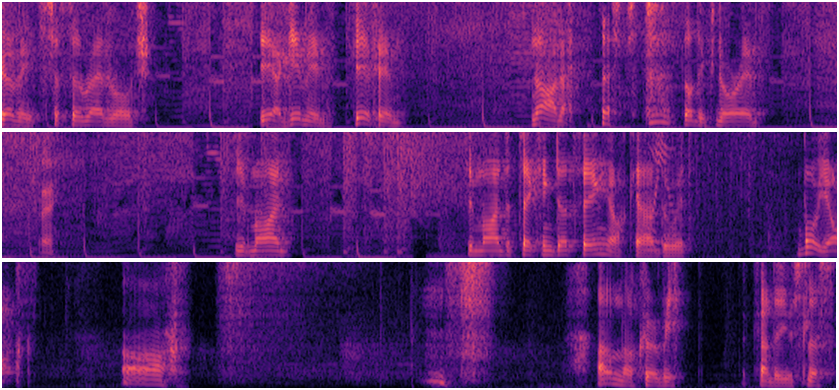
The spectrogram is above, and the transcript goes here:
Kirby, it's just a radroach. Yeah, give him. Give him. No, no. Don't ignore him. Hey, Do you mind? Do you mind attacking that thing? Okay, I'll do it. Booyah. Oh. I don't know, Kirby. Kinda useless.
